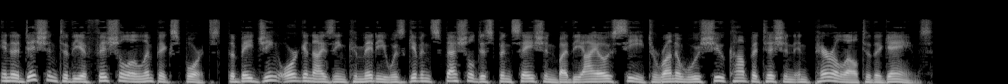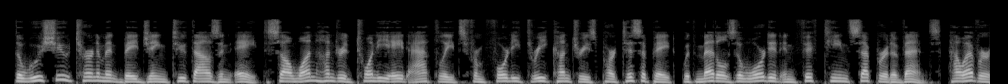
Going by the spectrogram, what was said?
In addition to the official Olympic sports, the Beijing Organizing Committee was given special dispensation by the IOC to run a wushu competition in parallel to the Games. The Wushu Tournament Beijing 2008 saw 128 athletes from 43 countries participate, with medals awarded in 15 separate events, however,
